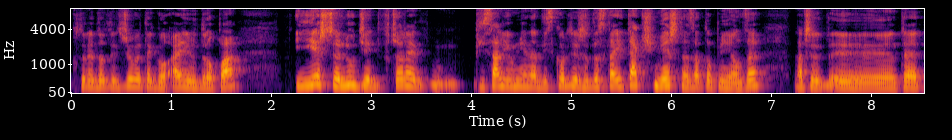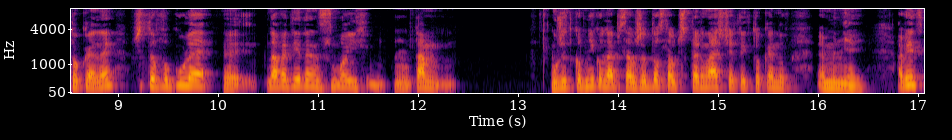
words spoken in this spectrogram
które dotyczyły tego airdropa. I jeszcze ludzie wczoraj pisali u mnie na Discordzie, że dostali tak śmieszne za to pieniądze, znaczy e, te tokeny, że to w ogóle e, nawet jeden z moich tam użytkowników napisał, że dostał 14 tych tokenów mniej. A więc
